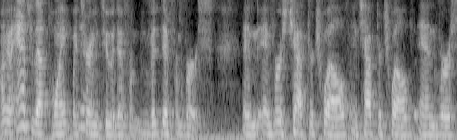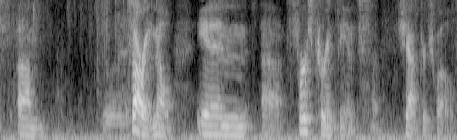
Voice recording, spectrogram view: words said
I'm going to answer that point by Yeah. turning to a different, v- different verse. In, in verse chapter 12, in chapter 12 and verse, um, sorry, no, in uh, 1 Corinthians chapter 12.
